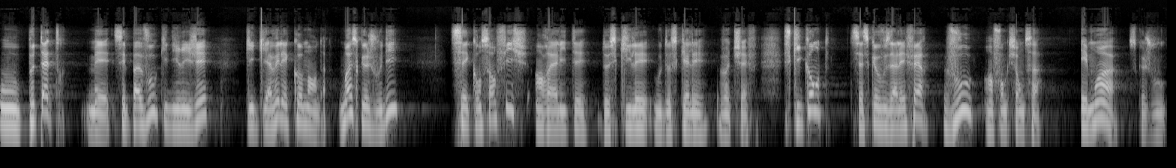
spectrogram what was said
Ou peut-être, mais c'est pas vous qui dirigez, qui, qui avez les commandes. Moi, ce que je vous dis, c'est qu'on s'en fiche en réalité de ce qu'il est ou de ce qu'elle est, votre chef. Ce qui compte, c'est ce que vous allez faire, vous, en fonction de ça. Et moi, ce que je vous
